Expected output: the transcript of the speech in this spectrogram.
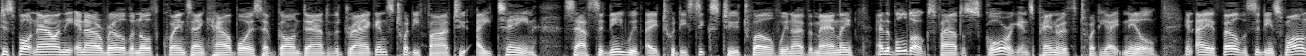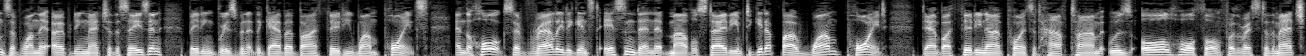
To sport now in the NRL, the North Queensland Cowboys have gone down to the Dragons 25 to 18. South Sydney with a 26 to 12 win over Manly, and the Bulldogs failed to score against Penrith 28 0. In AFL, the Sydney Swans have won their opening match of the season, beating Brisbane at the Gabba by 31 points, and the Hawks have rallied against Essendon at Marvel Stadium to get up by one point, down by 39 points at half time. It was all Hawthorn for the rest of the match,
